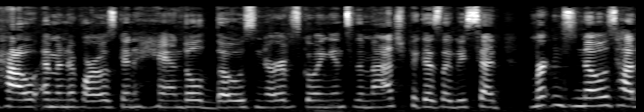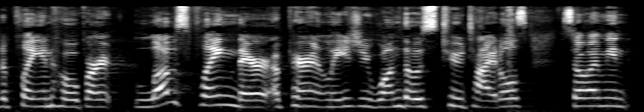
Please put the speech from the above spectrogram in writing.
how Emma Navarro is going to handle those nerves going into the match because, like we said, Mertens knows how to play in Hobart, loves playing there, apparently. She won those two titles. So, I mean,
